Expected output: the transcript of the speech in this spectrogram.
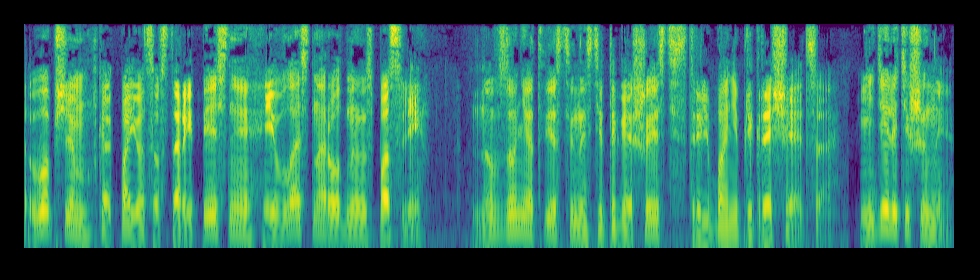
В общем, как поется в старой песне, и власть народную спасли. Но в зоне ответственности ТГ-6 стрельба не прекращается. Неделя тишины,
